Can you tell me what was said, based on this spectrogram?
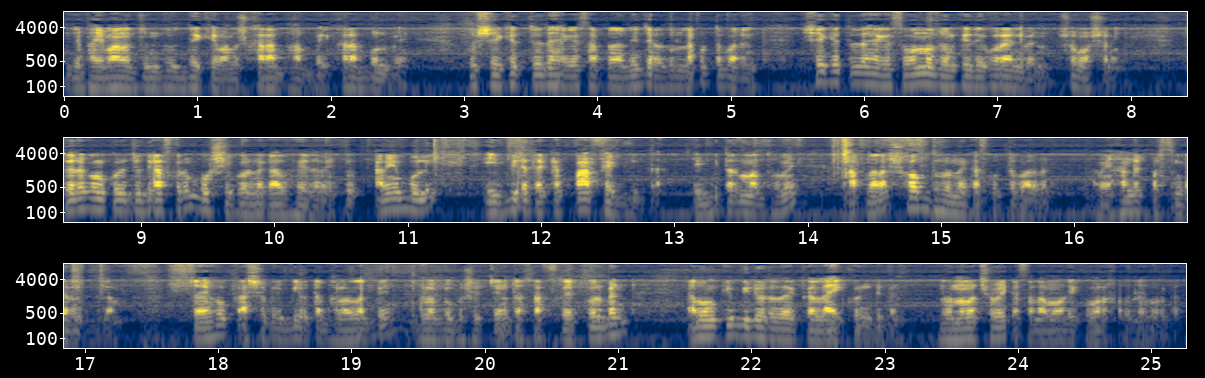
যে ভাই মানুষজন দেখে, মানুষ খারাপ ভাববে, খারাপ বলবে তো সেক্ষেত্রে দেখা গেছে আপনারা নিজেরা দুল্লা করতে পারেন। সেক্ষেত্রে দেখা গেছে অন্যজনকে দিয়ে করাই নেবেন, সমস্যা নেই। তো এরকম করে যদি কাজ করেন বশীকরণের কাজ হয়ে যাবে। তো আমি বলি, এই বিদ্যাটা একটা পারফেক্ট বিদ্যা এই বিদ্যার মাধ্যমে আপনারা সব ধরনের কাজ করতে পারবেন। আমি হান্ড্রেড পার্সেন্ট গ্যারান্টি দিলাম। যাই হোক, আশা করি ভিডিওটা ভালো লাগবে। ভালো লাগলে অবশ্যই চ্যানেলটা সাবস্ক্রাইব করবেন এবং কি ভিডিওটা একটা লাইক করে দিবেন। ধন্যবাদ সবাইকে। আসসালামু আলাইকুম রহমতুল্লাহ বরকাত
